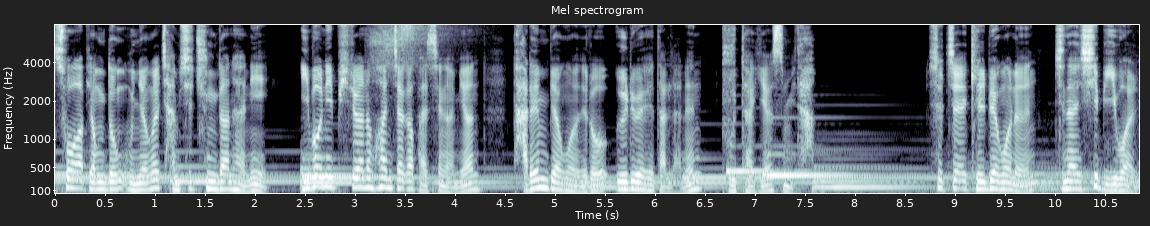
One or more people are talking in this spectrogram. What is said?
소아병동 운영을 잠시 중단하니 입원이 필요한 환자가 발생하면 다른 병원으로 의료해달라는 부탁이었습니다. 실제 길병원은 지난 12월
